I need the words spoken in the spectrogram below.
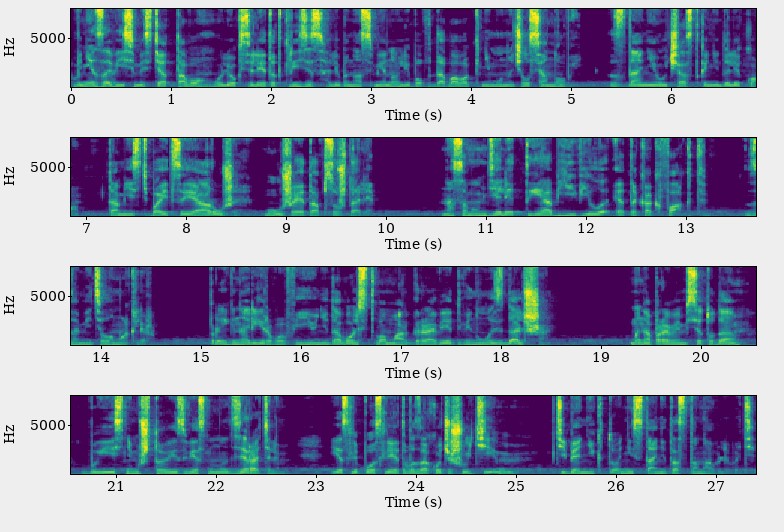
Вне зависимости от того, улегся ли этот кризис, либо на смену, либо вдобавок к нему начался новый. Здание участка недалеко, там есть бойцы и оружие, мы уже это обсуждали. «На самом деле ты объявила это как факт», — заметила Маклер. Проигнорировав ее недовольство, Маргравия двинулась дальше. «Мы направимся туда, выясним, что известно надзирателям. Если после этого захочешь уйти, тебя никто не станет останавливать».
